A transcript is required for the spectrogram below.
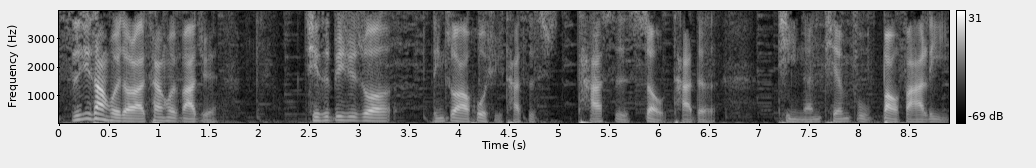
实际上回头来看会发觉，其实必须说林书豪或许他是他是受他的体能天赋爆发力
